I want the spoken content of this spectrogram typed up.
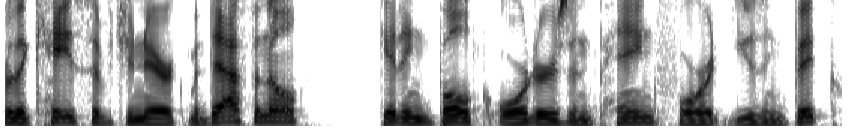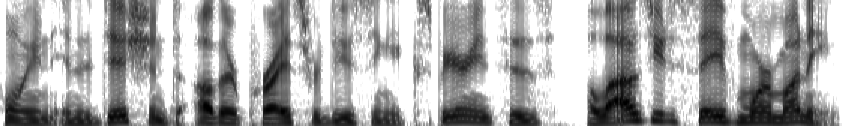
For the case of generic modafinil, getting bulk orders and paying for it using Bitcoin in addition to other price reducing experiences allows you to save more money.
